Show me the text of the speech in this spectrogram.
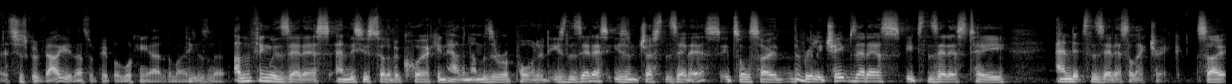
it's just good value. That's what people are looking at at the moment, isn't it? Other thing with ZS, and this is sort of a quirk in how the numbers are reported, is the ZS isn't just the ZS. It's also the really cheap ZS, it's the ZST, and it's the ZS Electric. So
